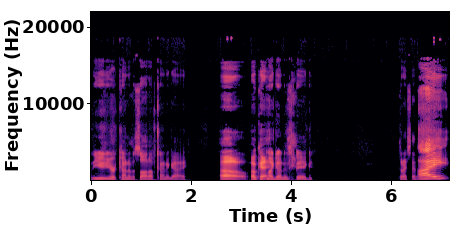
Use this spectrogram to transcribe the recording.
you, are kind of a sawed-off kind of guy. Oh, okay. My gun is big. Did I say that? I,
